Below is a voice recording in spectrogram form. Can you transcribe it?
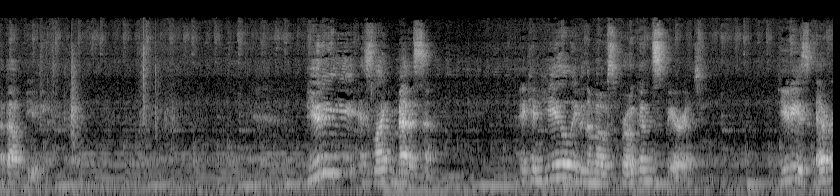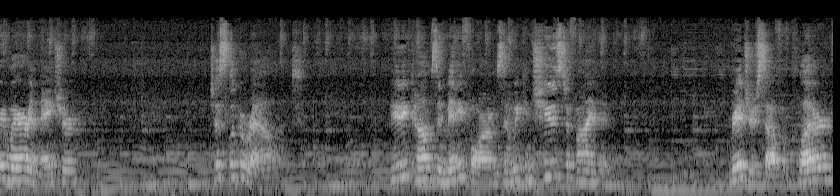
about beauty. Beauty is like medicine. It can heal even the most broken spirit. Beauty is everywhere in nature. Just look around. Beauty comes in many forms and we can choose to find it. Rid yourself of clutter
